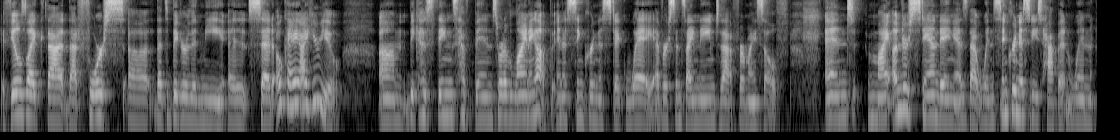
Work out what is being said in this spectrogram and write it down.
It feels like that that force uh, that's bigger than me uh, said, "Okay, I hear you." Um, because things have been sort of lining up in a synchronistic way ever since I named that for myself. And my understanding is that when synchronicities happen, when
